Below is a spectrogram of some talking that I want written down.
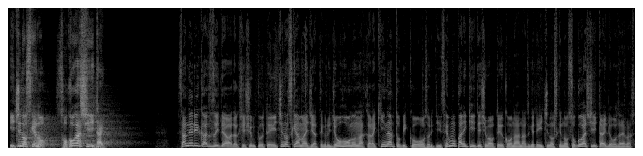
一之助のそこが知りたい。サンデーリーズ続いては私春風亭一之輔が毎日やってくる情報の中から気になるトピックをオーソリティ専門家に聞いてしまうというコーナー名付けて一之輔のそこが知りたいでございます。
